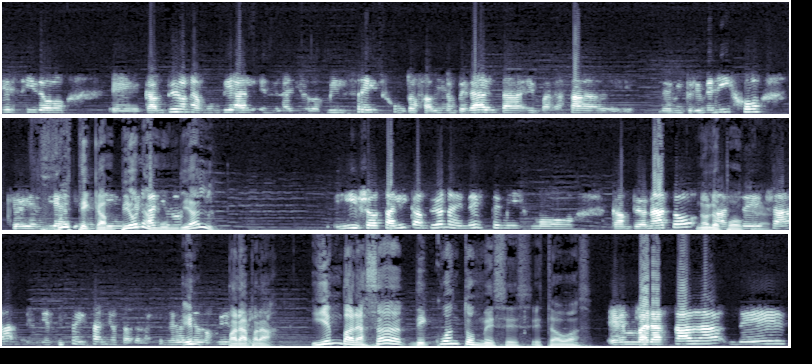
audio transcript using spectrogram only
He sido eh, campeona mundial en el año 2006 junto a Fabián Peralta, embarazada de, de mi primer hijo, que hoy en día ¿Fuiste tiene 15 campeona mundial? Y yo salí campeona en este mismo campeonato No lo hace puedo creer. ya 16 años atrás, en el año Em- 2006. pará, pará. ¿Y embarazada de cuántos meses estabas? Embarazada de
